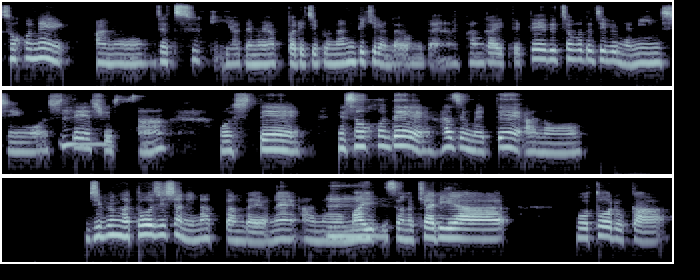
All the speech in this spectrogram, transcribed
そこであのじゃあ次いやでもやっぱり自分何できるんだろうみたいなの考えててでちょうど自分が妊娠をして、出産をしてでそこで初めてあの自分が当事者になったんだよね。あの、うん、そのキャリアを取るか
